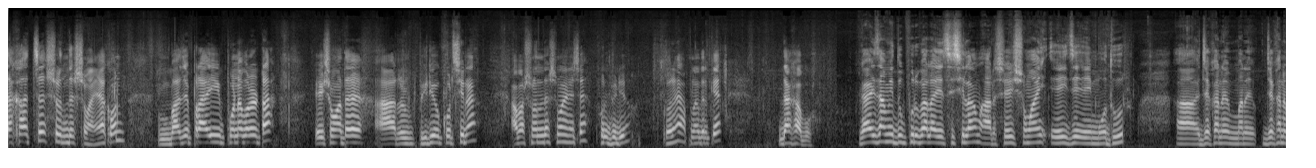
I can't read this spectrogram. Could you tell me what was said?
দেখা হচ্ছে সন্ধ্যের সময়। এখন বাজে প্রায় পনেরো বারোটা। এই সময়তে আর ভিডিও করছি না। আবার সন্ধ্যের সময় এসে ফুল ভিডিও করে আপনাদেরকে দেখাবো। গাইজ আমি দুপুরবেলা এসেছিলাম আর সেই সময় এই যে এই মধুর যেখানে মানে যেখানে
